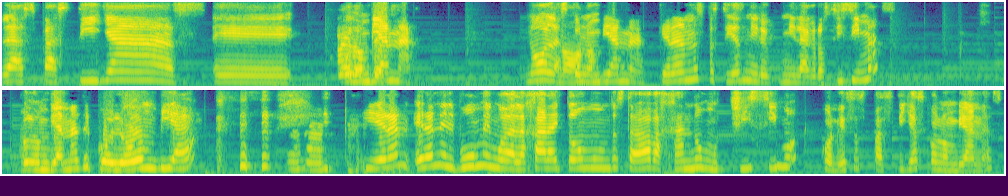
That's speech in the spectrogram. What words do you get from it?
las pastillas eh, colombianas. No, las colombianas, que eran unas pastillas milagrosísimas. Colombianas de Colombia. y, eran, eran el boom en Guadalajara y todo el mundo estaba bajando muchísimo con esas pastillas colombianas.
